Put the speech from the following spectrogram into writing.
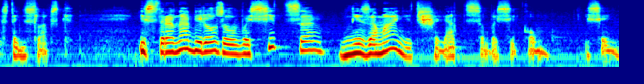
Станиславский. И страна березового ситца не заманит шляться босиком. Есень.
